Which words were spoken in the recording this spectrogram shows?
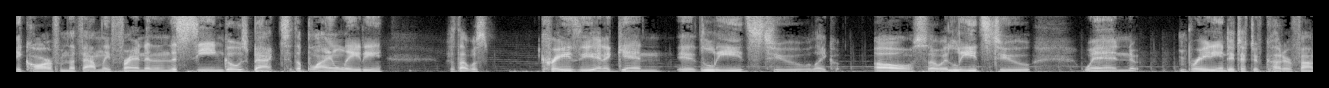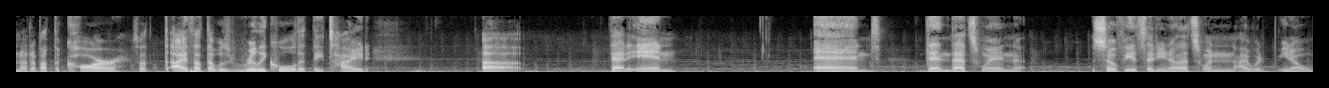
a car from the family friend, and then the scene goes back to the blind lady. So that was crazy. And again, it leads to like, oh, so it leads to when Brady and Detective Cutter found out about the car. So I thought that was really cool that they tied uh, that in. And then that's when Sophie had said, you know, that's when I would, you know,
